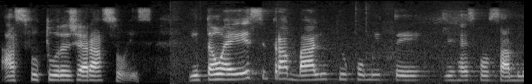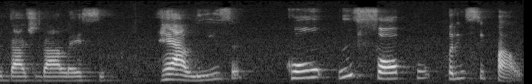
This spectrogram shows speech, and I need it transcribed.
as futuras gerações. Então, é esse trabalho que o Comitê de Responsabilidade da Alesse realiza com um foco principal,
